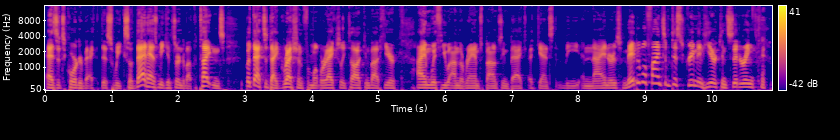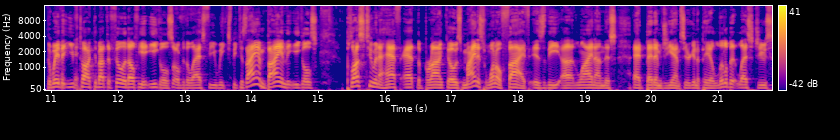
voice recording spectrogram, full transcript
as its quarterback this week. So that has me concerned about the Titans, but that's a digression from what we're actually talking about here. I'm with you on the Rams bouncing back against the Niners. Maybe we'll find some disagreement here considering the way that you've talked about the Philadelphia Eagles over the last few weeks because I am buying the Eagles plus two and a half at the Broncos. Minus 105 is the uh, line on this at BetMGM. So you're going to pay a little bit less juice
